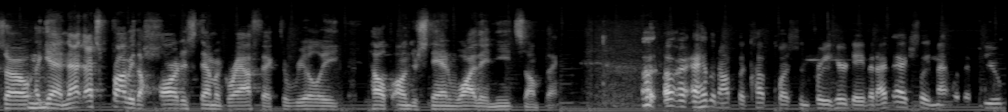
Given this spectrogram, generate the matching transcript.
So, Mhm. again, that, that's probably the hardest demographic to really help understand why they need something. Uh, I have an off the cuff question for you here, David. I've actually met with a few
